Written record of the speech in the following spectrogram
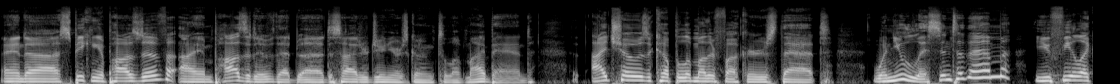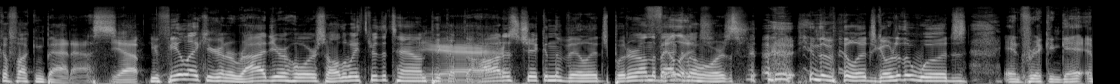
And uh, speaking of positive, I am positive that uh, Decider Jr. is going to love my band. I chose a couple of motherfuckers that when you listen to them, you feel like a fucking badass. Yep. You feel like you're going to ride your horse all the way through the town, pick up the hottest chick in the village, put her on the back of the Village. horse in the village, go to the woods, and freaking ga-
